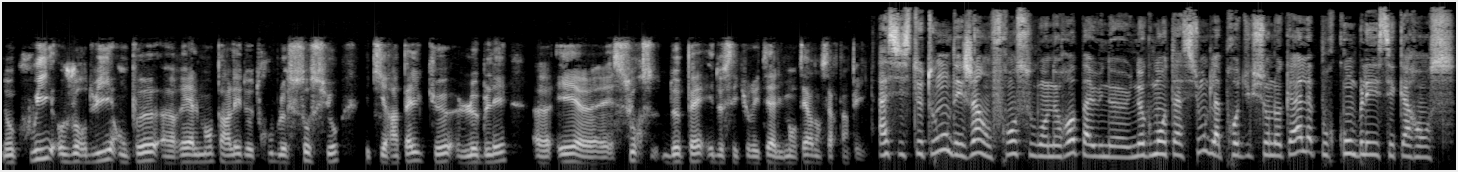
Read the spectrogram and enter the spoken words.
Donc oui, aujourd'hui, on peut réellement parler de troubles sociaux et qui rappellent que le blé est source de paix et de sécurité alimentaire dans certains pays. Assiste-t-on déjà en France ou en Europe à une, une, augmentation de la production locale pour combler ces carences?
